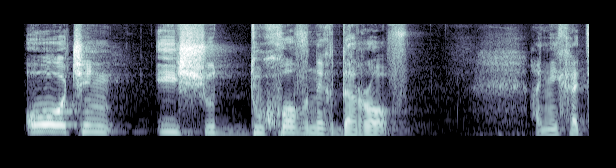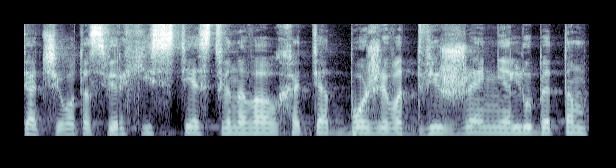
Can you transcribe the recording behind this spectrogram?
очень ищут духовных даров. Они хотят чего-то сверхъестественного, хотят Божьего движения, любят там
